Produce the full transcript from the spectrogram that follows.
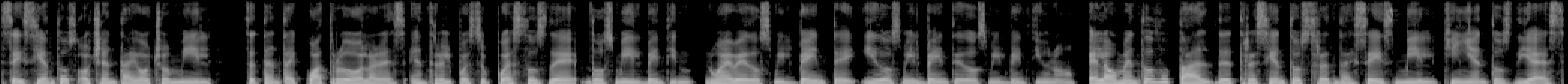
688.074 dólares entre el presupuestos de 2029-2020 y 2020-2021. El aumento total de 336.510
